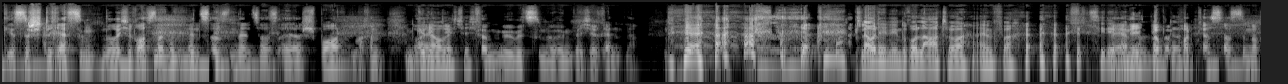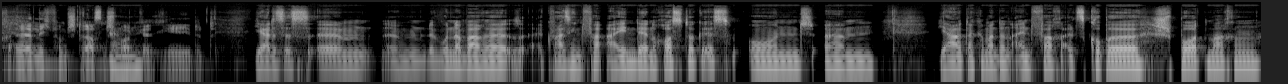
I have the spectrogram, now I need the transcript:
gehst du stressend durch Rostock und nennst das, nennst das äh, Sport machen. Aber Genau, richtig. vermöbelst du nur irgendwelche Rentner. Klau dir den Rollator einfach. Zieh den Äh, nee, ich glaube, im. Podcast hast du noch äh, nicht vom Straßensport Ähm, geredet. Ja, das ist ähm, ähm, eine wunderbare, so, quasi ein Verein, der in Rostock ist. Und ähm, ja, da kann man dann einfach als Gruppe Sport machen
